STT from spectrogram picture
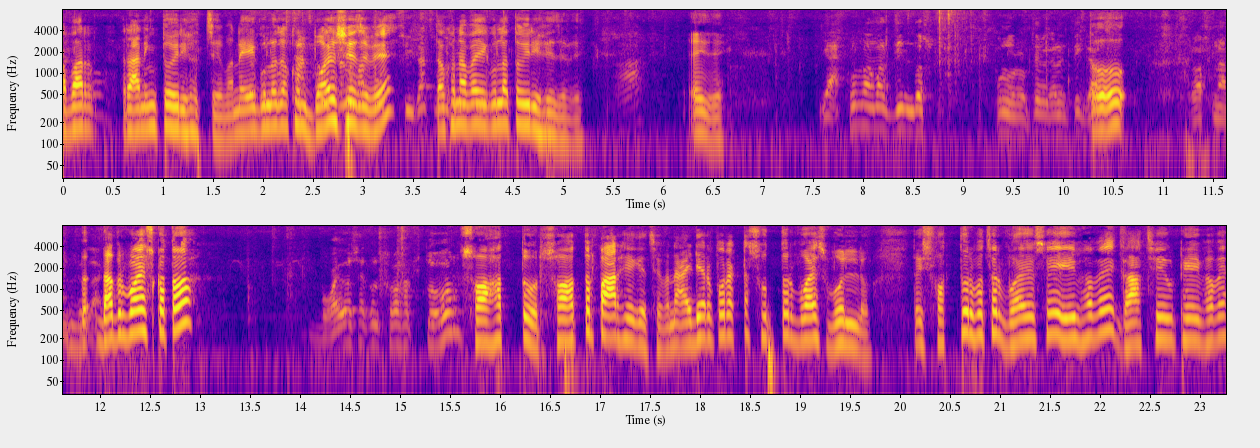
আবার রানিং তৈরি হচ্ছে। মানে এগুলো যখন বয়স হয়ে যাবে তখন আবার এগুলো তৈরি হয়ে যাবে। এই যে। এখনও আমার দিন তো। দাদুর বয়স কত? বয়স এখন সহাত্তর সহাত্তর পার হয়ে গেছে। মানে আইডিয়ার উপর একটা সত্তর বয়স বলল। তো এই সত্তর বছর বয়সে এইভাবে গাছে উঠে এইভাবে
